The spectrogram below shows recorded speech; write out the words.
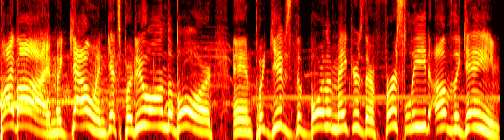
Bye bye. McGowan gets Purdue on the board and put, gives the Boilermakers their first lead of the game.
